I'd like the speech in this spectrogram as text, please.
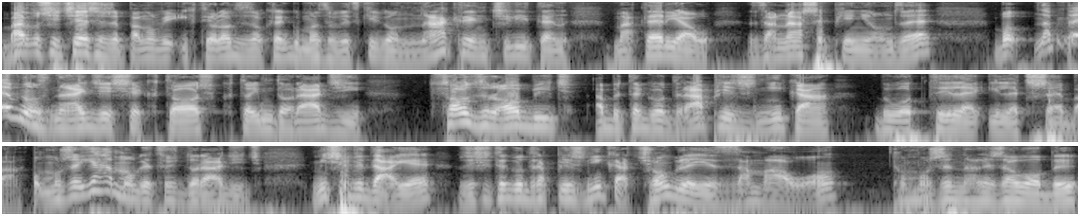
Bardzo się cieszę, że panowie ichtiolodzy z okręgu mazowieckiego nakręcili ten materiał za nasze pieniądze, bo na pewno znajdzie się ktoś, kto im doradzi, co zrobić, aby tego drapieżnika było tyle, ile trzeba. Bo może ja mogę coś doradzić. Mi się wydaje, że jeśli tego drapieżnika ciągle jest za mało, to może należałoby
